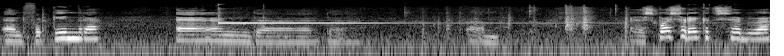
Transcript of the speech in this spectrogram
En voor de kinderen. En de, de ehm eh, squashrackets hebben we.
